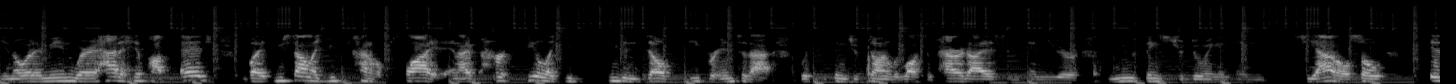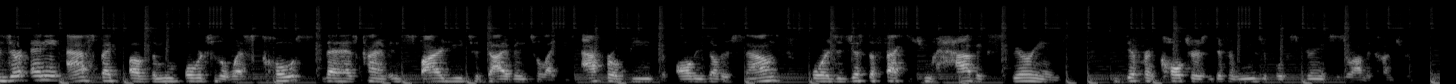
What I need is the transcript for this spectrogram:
you know what i mean? Where it had a hip-hop edge but you sound like you kind of apply it. And i've heard feel like you even delve deeper into that with the things you've done with Lost in Paradise and, and your new things that you're doing in, in Seattle. So, is there any aspect of the move over to the West Coast that has kind of inspired you to dive into like these Afro beats and all these other sounds, or is it just the fact that you have experienced different cultures and different musical experiences around the country?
